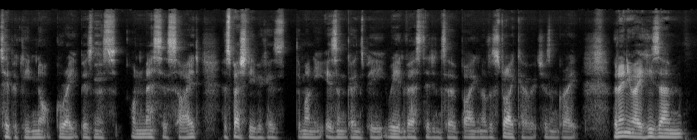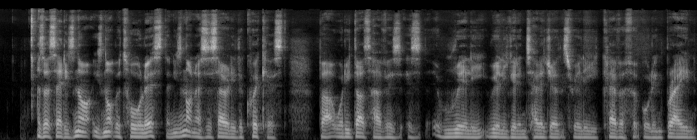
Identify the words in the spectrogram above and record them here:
typically not great business on Mess's side, especially because the money isn't going to be reinvested into buying another striker, which isn't great. But anyway, he's um as I said, he's not he's not the tallest and he's not necessarily the quickest, but what he does have is is really really good intelligence, really clever footballing brain.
